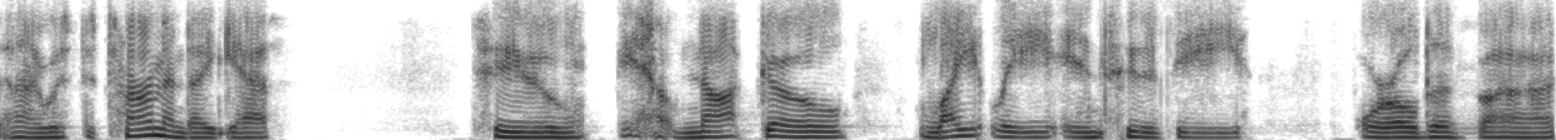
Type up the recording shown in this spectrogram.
And I was determined, I guess, to you know not go lightly into the world of uh,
